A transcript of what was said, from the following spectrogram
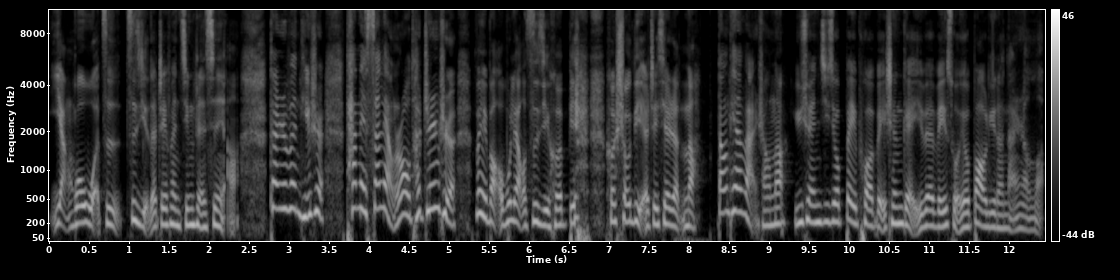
养活我自自己的这份精神信仰，但是问题是，他那三两肉，他真是喂饱不了自己和别 和手底下这些人呢。当天晚上呢，于玄机就被迫委身给一位猥琐又暴力的男人了。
